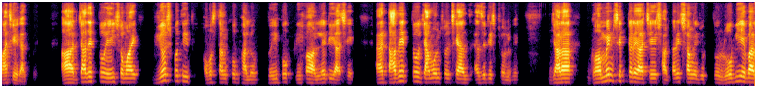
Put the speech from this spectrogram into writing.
বাঁচিয়ে রাখবে। আর যাদের তো এই সময় বৃহস্পতির অবস্থান খুব ভালো, দৈব কৃপা অলরেডি আছে তাদের তো যেমন চলছে অ্যাজ ইট ইজ চলবে। যারা গভর্নমেন্ট সেক্টরে আছে, সরকারের সঙ্গে যুক্ত, রবি এবার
